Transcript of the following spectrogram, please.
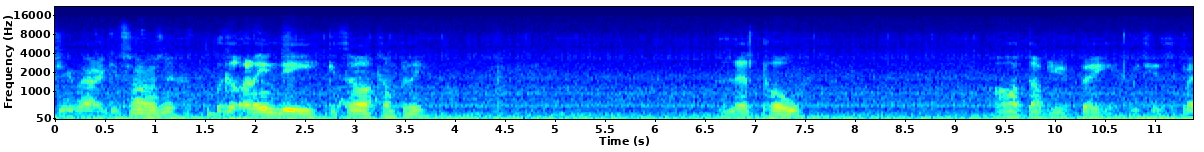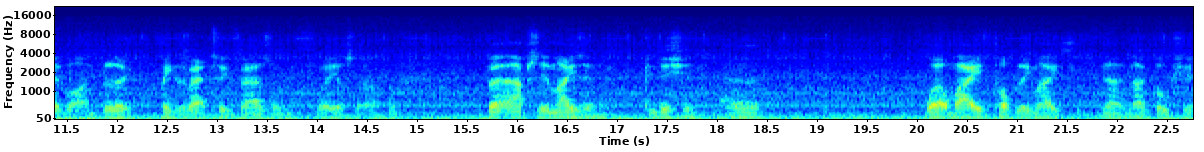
Cumatic guitars. We've got an indie guitar company. Les Paul RWB, which is red, white and blue. I think it's about 2003 or something. But absolutely amazing condition. Uh, well made, properly made, you know, no bullshit.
